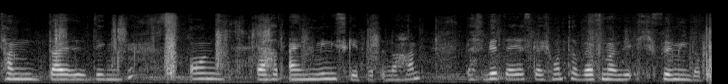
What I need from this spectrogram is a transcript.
Tandal-Ding. Und er hat ein Miniskateboard in der Hand. Das wird er jetzt gleich runterwerfen und ich filme ihn dabei.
